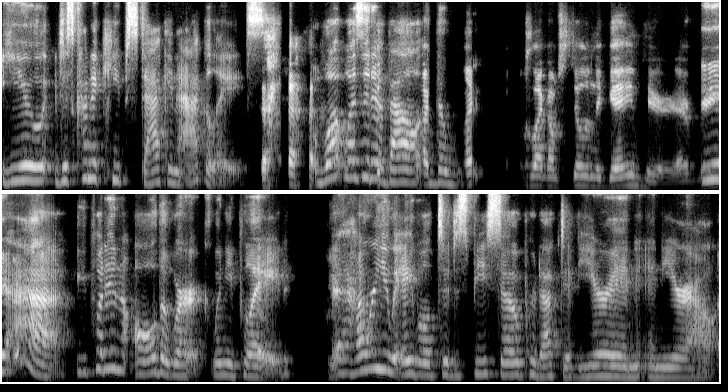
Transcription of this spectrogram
You just kind of keep stacking accolades. what was it about the it's like I'm still in the game here. Every yeah, you put in all the work when you played. Yeah. How were you able to just be so productive year in and year out?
